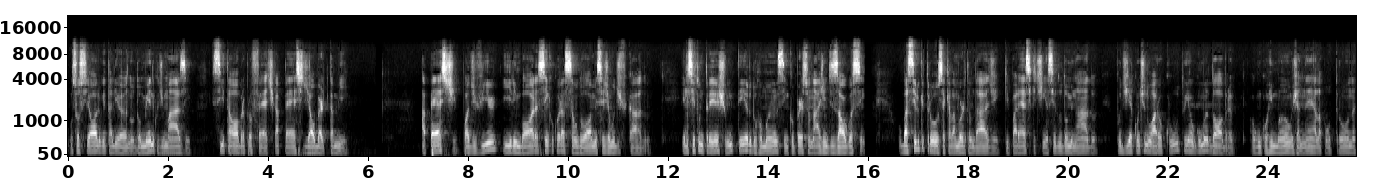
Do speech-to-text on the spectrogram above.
o sociólogo italiano Domenico Di Masi cita a obra profética A Peste de Albert Camus. A peste pode vir e ir embora sem que o coração do homem seja modificado. Ele cita um trecho inteiro do romance em que o personagem diz algo assim: O bacilo que trouxe aquela mortandade, que parece que tinha sido dominado, podia continuar oculto em alguma dobra, algum corrimão, janela, poltrona,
